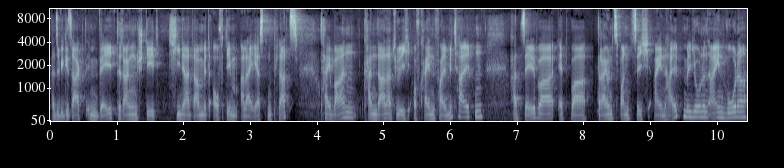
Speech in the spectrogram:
Also wie gesagt, im Weltrang steht China damit auf dem allerersten Platz. Taiwan kann da natürlich auf keinen Fall mithalten, hat selber etwa 23,5 Millionen Einwohner.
